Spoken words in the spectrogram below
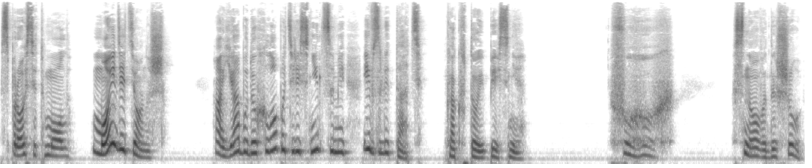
спросит, мол, «Мой детеныш?» А я буду хлопать ресницами и взлетать, как в той песне. Фух. Снова дышу,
